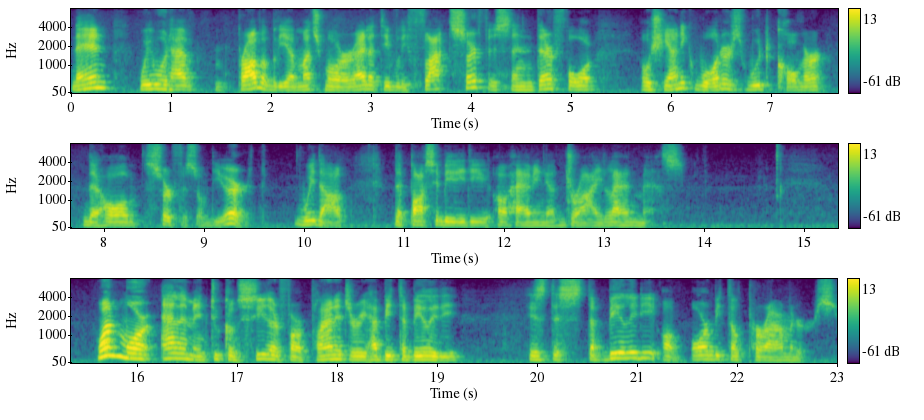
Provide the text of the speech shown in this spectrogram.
then we would have probably a much more relatively flat surface and therefore oceanic waters would cover the whole surface of the earth without the possibility of having a dry landmass. One more element to consider for planetary habitability is the stability of orbital parameters.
